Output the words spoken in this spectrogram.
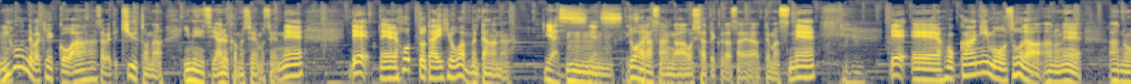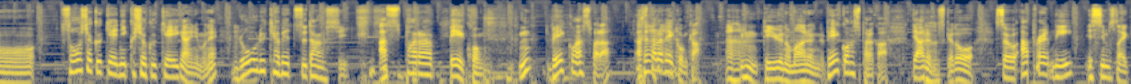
ん日本では結構アン・ハサウェイってキュートなイメージあるかもしれませんね。で、えーホット代表はマダーナ。Yes, うん yes. ドアラ.さんがおっしゃってくださってますね。で、えー他にもそうだあのねあのー草食系肉食系以外にもねロールキャベツ男子アスパラベーコンんベーコンアスパラアスパラベーコンか Uh-huh. うん、っていうのもあるんで、ベーコンアスパラかってあるんですけど、So apparently it seems like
